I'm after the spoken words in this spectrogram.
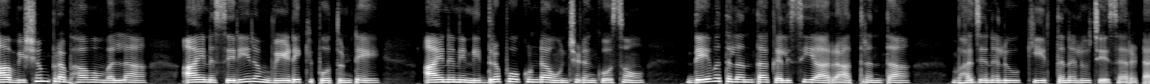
ఆ విషం ప్రభావం వల్ల ఆయన శరీరం వేడెక్కిపోతుంటే ఆయనని నిద్రపోకుండా ఉంచడం కోసం దేవతలంతా కలిసి ఆ రాత్రంతా భజనలు కీర్తనలు చేశారట.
